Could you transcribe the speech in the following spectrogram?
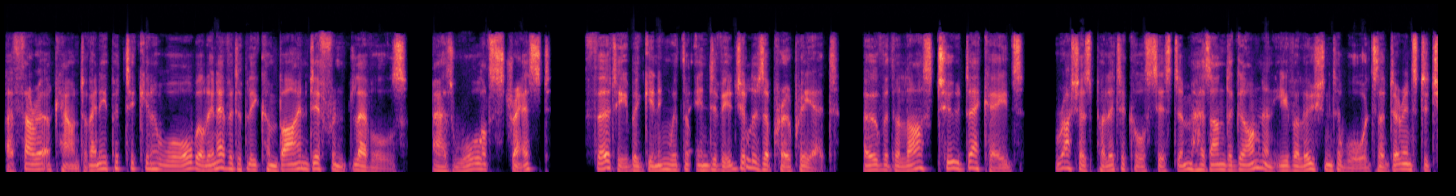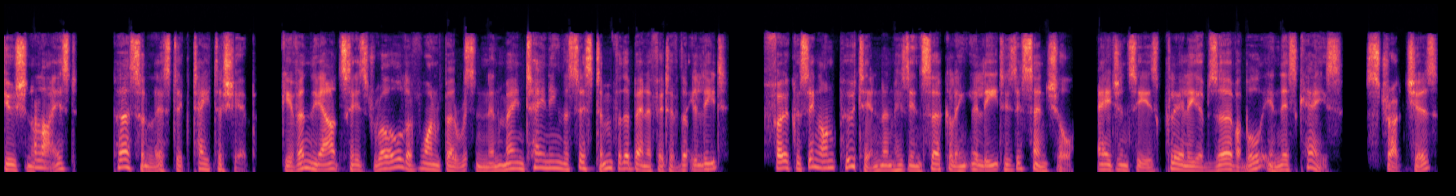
a thorough account of any particular war will inevitably combine different levels, as Waltz stressed. 30 Beginning with the individual is appropriate. Over the last two decades, Russia's political system has undergone an evolution towards a deinstitutionalized, personalist dictatorship. Given the outsized role of one person in maintaining the system for the benefit of the elite, focusing on Putin and his encircling elite is essential. Agency is clearly observable in this case. Structures,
